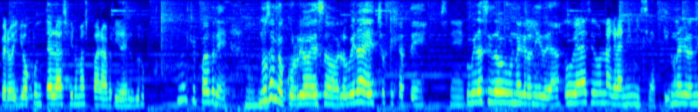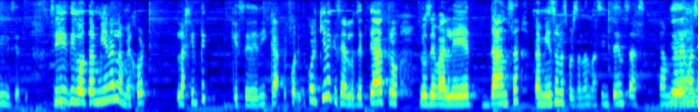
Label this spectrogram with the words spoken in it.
pero yo junté las firmas para abrir el grupo. Ay, qué padre. No se me ocurrió eso, lo hubiera hecho, fíjate. Sí. Hubiera sido una gran idea. Hubiera sido una gran iniciativa. Una gran iniciativa. Sí, digo, también a lo mejor la gente que se dedica, cualquiera que sea, los de teatro, los de ballet, danza, también son las personas más intensas. Y además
